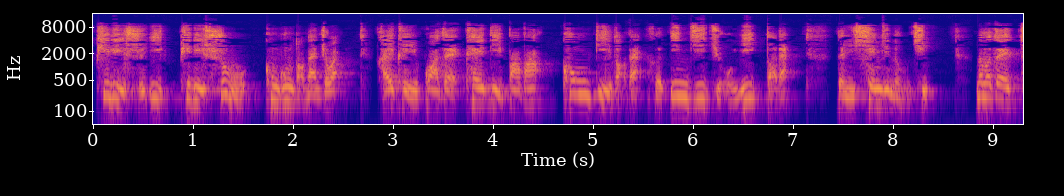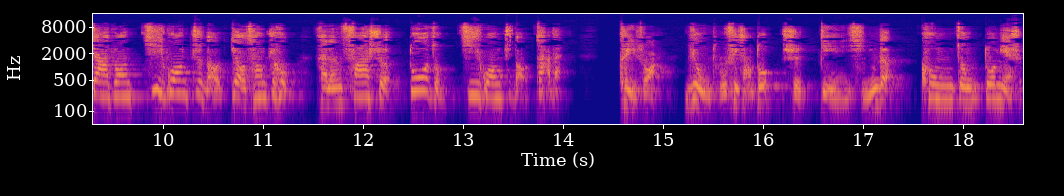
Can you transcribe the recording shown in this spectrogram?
霹雳十 E、霹雳十五空空导弹之外，还可以挂载开地八八空地导弹和鹰击九一导弹等先进的武器。那么，在加装激光制导吊舱之后，还能发射多种激光制导炸弹，可以说啊，用途非常多，是典型的。空中多面手。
